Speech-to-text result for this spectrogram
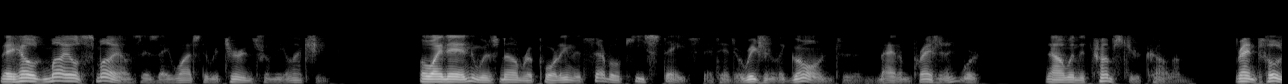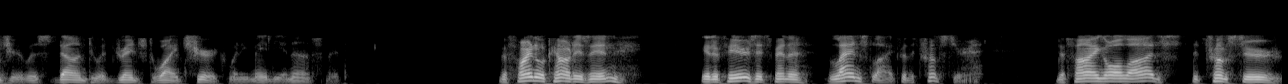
They held mild smiles as they watched the returns from the election. ONN was now reporting that several key states that had originally gone to Madam President were now in the Trumpster column. Brent Folger was down to a drenched white shirt when he made the announcement. The final count is in. It appears it's been a landslide for the Trumpster. Defying all odds, the Trumpster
